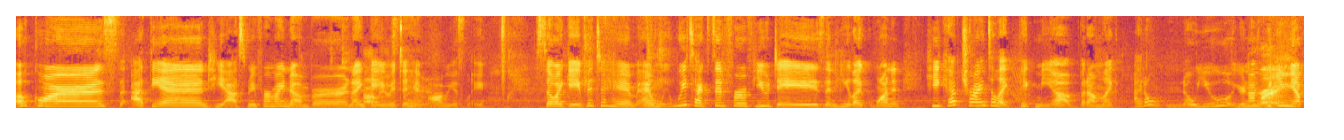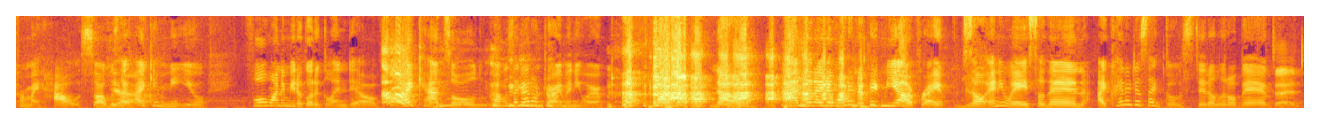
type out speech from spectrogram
of course, at the end, he asked me for my number, and I gave it to him. Obviously, so I gave it to him, and we, we texted for a few days, and he like wanted. He kept trying to like pick me up, but I'm like, I don't know you. You're not picking me up from my house. So I was Yeah. like, I can meet you. Full wanted me to go to Glendale. So ah! I canceled. I was like, I don't drive anywhere. no. And then I didn't want him to pick me up, right? So anyway, so then I kind of just like ghosted a little bit. Good.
